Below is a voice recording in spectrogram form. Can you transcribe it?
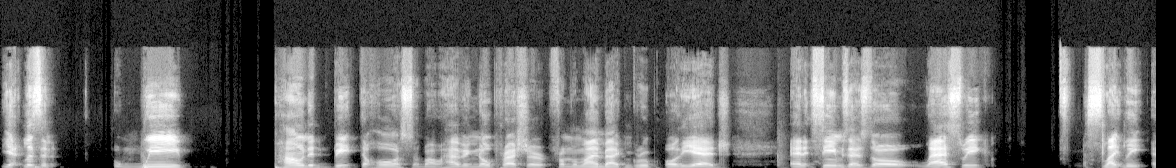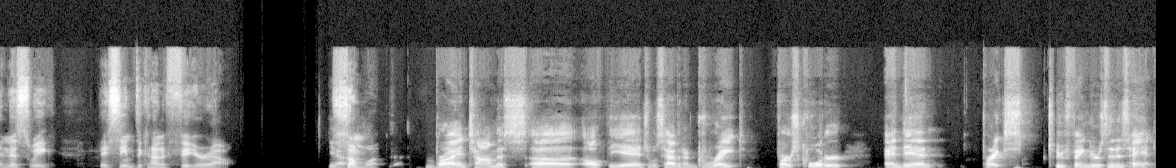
yeah, listen, we pounded, beat the horse about having no pressure from the linebacking group or the edge. And it seems as though last week, slightly, and this week, they seem to kind of figure it out. Yeah. Somewhat. Bryan Thomas uh, off the edge was having a great first quarter, and then breaks two fingers in his hand.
